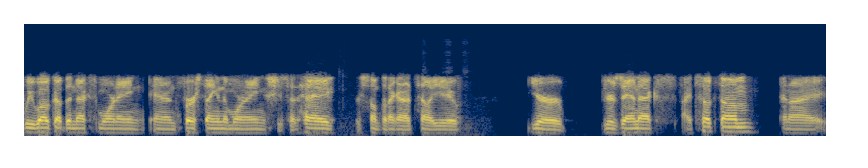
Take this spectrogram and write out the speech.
we woke up the next morning, and first thing in the morning, she said, "Hey, there's something I got to tell you. Your your Xanax, I took them, and I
